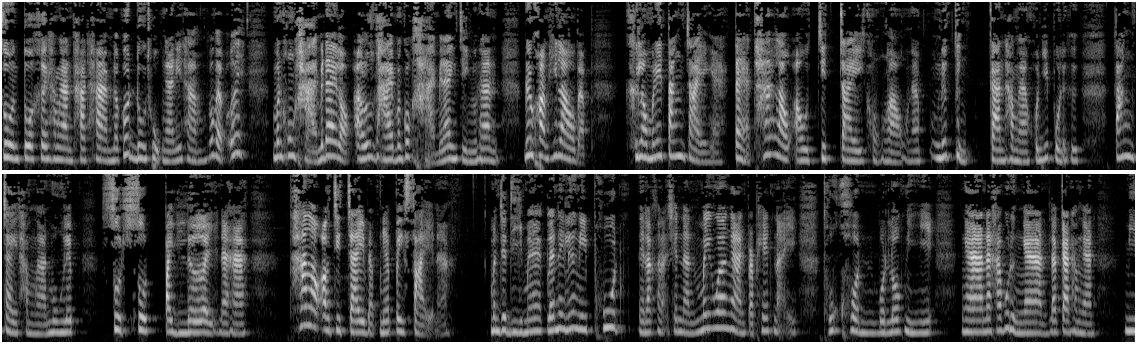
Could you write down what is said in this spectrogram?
ส่วนตัวเคยทำงานพาร์ทไทม์แล้วก็ดูถูกงานที่ทำก็แบบ เอ้ย มันคงขายไม่ได้หรอก เอาสุดท้ายมันก็ขายไม่ได้จริงๆทุกท่าน ด้วยความที่เราแบบ คือเราไม่ได้ตั้งใจไง แต่ถ้าเราเอาจิตใจของเรานะ นึกถึงการทำงานคนญี่ปุ่นเลยคือ ตั้งใจทำงานวงเล็บสุดๆไปเลยนะคะถ้าเราเอาจิตใจแบบนี้ไปใส่นะมันจะดีมากและในเรื่องนี้พูดในลักษณะเช่นนั้น ไม่ว่างานประเภทไหน ทุกคนบนโลกนี้ งานนะคะ พูดถึงงานและการทำงานมี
